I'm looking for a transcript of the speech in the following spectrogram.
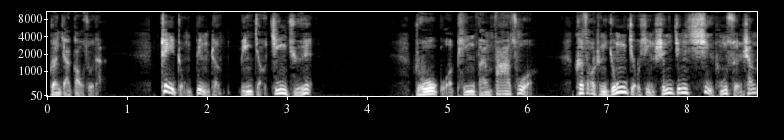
专家告诉他，这种病症名叫惊厥，如果频繁发作。可造成永久性神经系统损伤，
